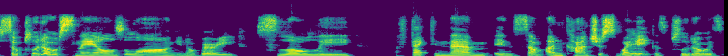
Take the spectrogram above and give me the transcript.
So pluto snails along you know very slowly affecting them in some unconscious way because pluto is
